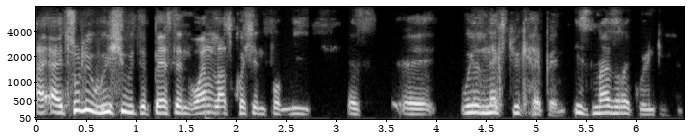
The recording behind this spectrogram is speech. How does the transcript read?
I, I truly wish you the best. And one last question for me is uh, will next week happen? Is Nasrec going to happen?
